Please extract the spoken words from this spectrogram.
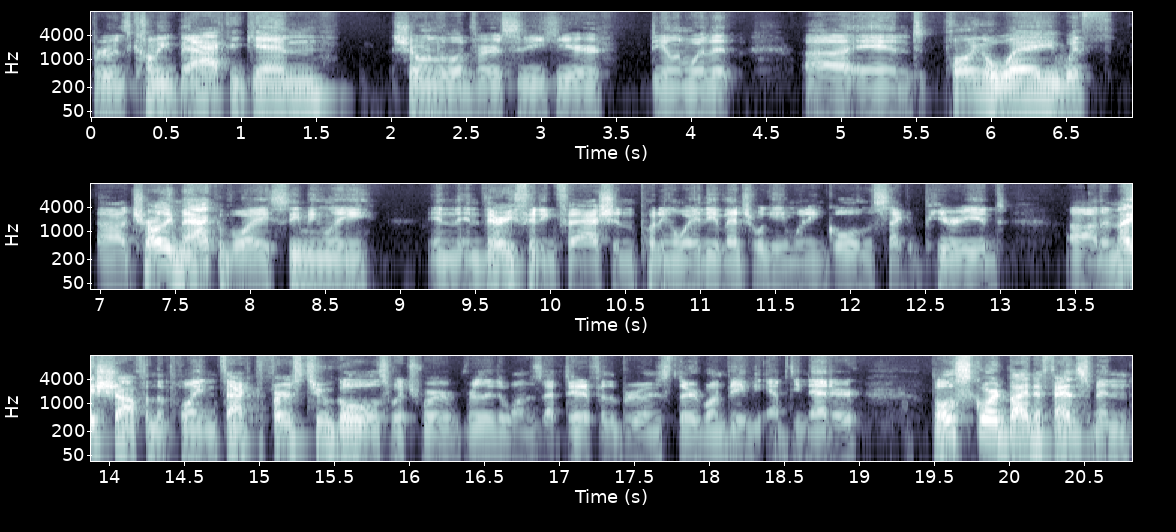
Bruins coming back again, showing a little adversity here, dealing with it, uh, and pulling away with uh, Charlie McAvoy, seemingly in in very fitting fashion, putting away the eventual game-winning goal in the second period. Uh, and a nice shot from the point. In fact, the first two goals, which were really the ones that did it for the Bruins, third one being the empty netter, both scored by defensemen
